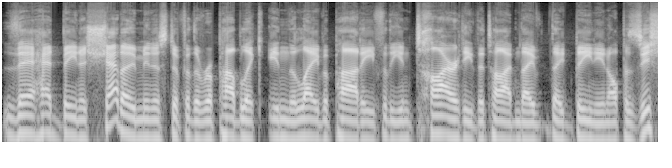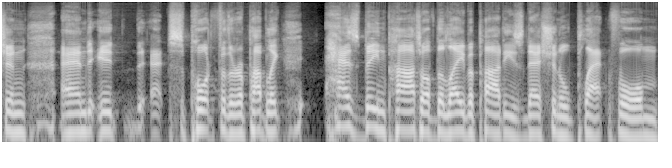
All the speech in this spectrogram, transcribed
there had been a shadow minister for the Republic in the Labor Party for the entirety of the time they they'd been in opposition, and it support for the Republic has been part of the Labor Party's national platform.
